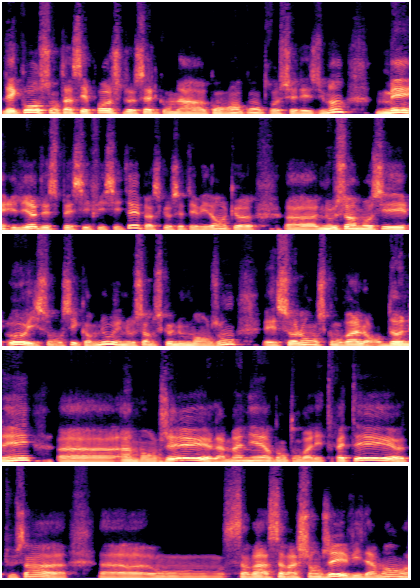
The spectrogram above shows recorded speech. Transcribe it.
les, causes sont assez proches de celles qu'on rencontre chez les humains, mais il y a des spécificités parce que c'est évident que euh, nous sommes aussi, eux, ils sont aussi comme nous et nous sommes ce que nous mangeons et selon ce qu'on va leur donner euh, à manger, la manière dont on va les traiter, euh, tout ça, ça, va, ça va changer évidemment.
